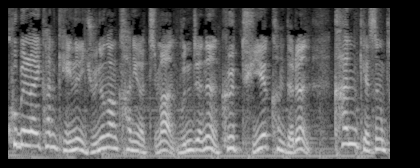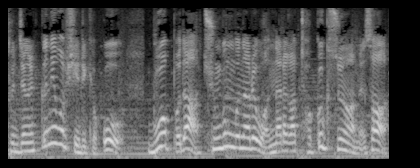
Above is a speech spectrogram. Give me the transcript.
쿠벨라이 칸 개인은 유능한 칸이었지만 문제는 그 뒤의 칸들은 칸 계승 분쟁을 끊임없이 일으켰고 무엇보다 중국 문화를 원나라가 적극 수용하면서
